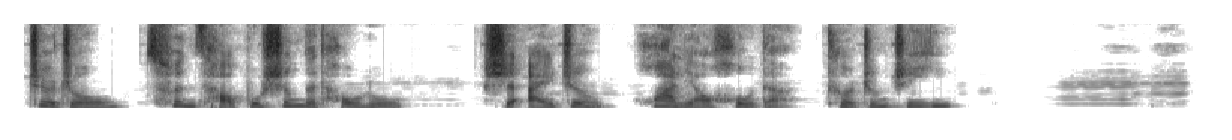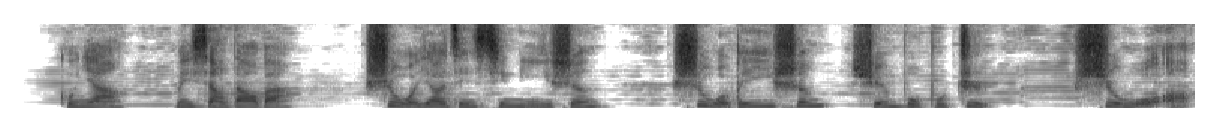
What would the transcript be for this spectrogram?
这种寸草不生的头颅。是癌症化疗后的特征之一。姑娘，没想到吧？是我要见心理医生，是我被医生宣布不治，是我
